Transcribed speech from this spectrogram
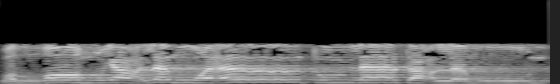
والله يعلم وأنتم لا تعلمون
